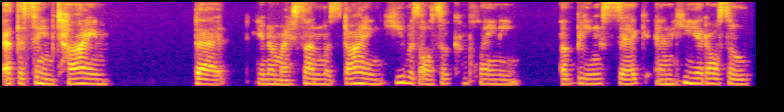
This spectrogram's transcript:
at the same time that, you know, my son was dying, he was also complaining of being sick and he had also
